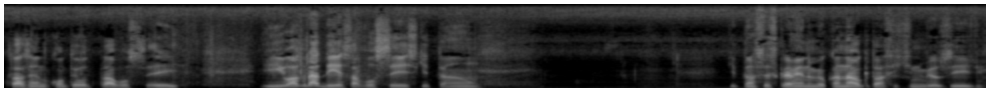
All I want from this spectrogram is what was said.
trazendo conteúdo para vocês. E eu agradeço a vocês que estão que estão se inscrevendo no meu canal, que estão assistindo meus vídeos.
